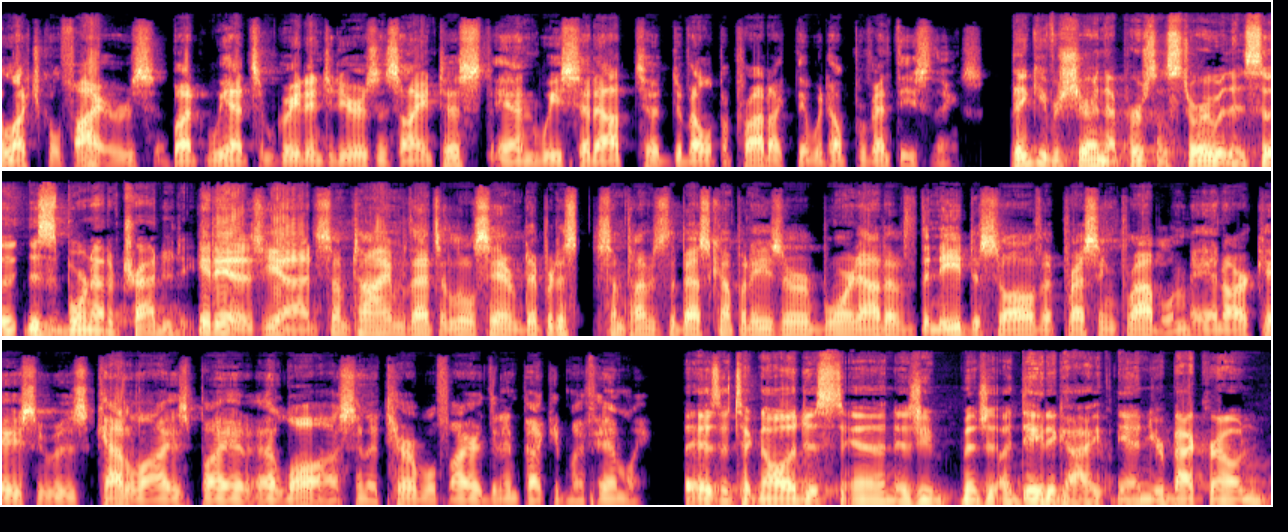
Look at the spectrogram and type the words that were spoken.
electrical fires, but we had some great engineers and scientists, and we set out to develop a product that would help prevent these things. Thank you for sharing that personal story with us. So, this is born out of tragedy. It is, yeah. And sometimes that's a little serendipitous. Sometimes the best companies are born out of the need to solve a pressing problem. In our case, it was catalyzed by a, a loss and a terrible fire that impacted my family as a technologist and as you mentioned a data guy and your background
